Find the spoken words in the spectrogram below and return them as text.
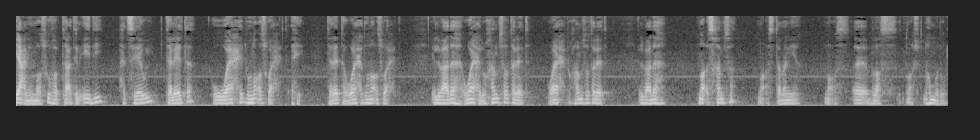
يعني المصفوفة بتاعت ال A دي هتساوي 3 وواحد وناقص واحد. أهي 3 وواحد وناقص واحد. اللي بعدها واحد وخمسة وثلاثة واحد وخمسة وثلاثة اللي بعدها ناقص خمسة ناقص ثمانية ناقص آه plus 12 اللي هم دول.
